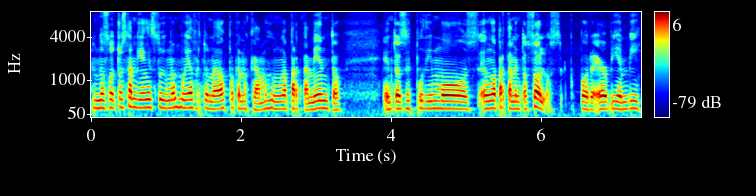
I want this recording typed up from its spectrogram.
Nosotros también estuvimos muy afortunados porque nos quedamos en un apartamento entonces pudimos, en un apartamento solos, por Airbnb,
